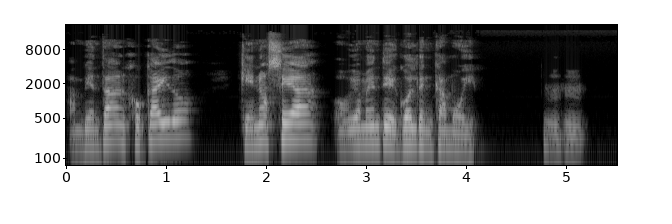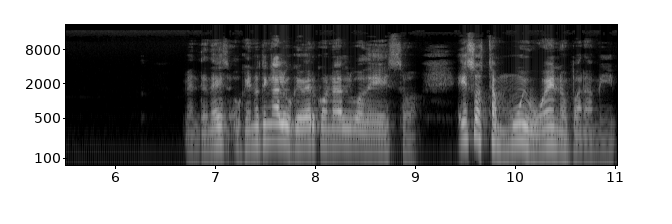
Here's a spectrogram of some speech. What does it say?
ambientada en Hokkaido que no sea, obviamente, Golden Kamuy? ¿Me entendés? O que no tenga algo que ver con algo de eso. Eso está muy bueno para mí.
